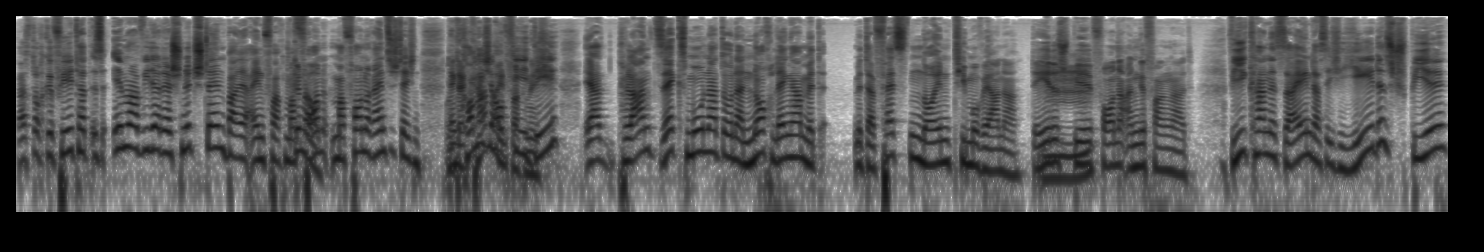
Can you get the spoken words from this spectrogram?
Was doch gefehlt hat, ist immer wieder der Schnittstellenball einfach mal, Genau. vorne, mal vorne reinzustechen. Dann der komme ich auf die Idee, er plant sechs Monate oder noch länger mit, mit der festen neuen Timo Werner, der jedes Spiel vorne angefangen hat. Wie kann es sein, dass ich jedes Spiel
